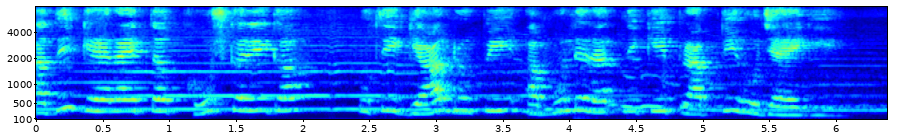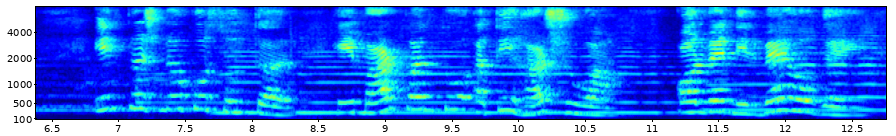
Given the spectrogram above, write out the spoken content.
अधिक गहराई तक खोज करेगा उसी ज्ञान रूपी अमूल्य रत्न की प्राप्ति हो जाएगी। इन प्रश्नों को सुनकर हेमाड़पन को अति हर्ष हुआ और वे निर्भय हो गए।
